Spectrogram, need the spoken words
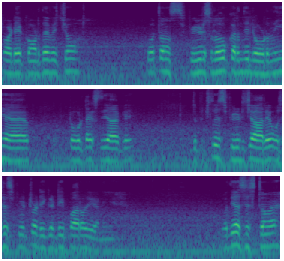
ਤੁਹਾਡੇ ਅਕਾਊਂਟ ਦੇ ਵਿੱਚੋਂ। ਉਹ ਤੁਹਾਨੂੰ ਸਪੀਡ ਸਲੋ ਕਰਨ ਦੀ ਲੋੜ ਨਹੀਂ ਹੈ ਟੋਲ ਟੈਕਸ ਦੇ ਆ ਕੇ। ਜੇ ਪਿੱਛੇ ਤੁਸੀਂ ਸਪੀਡ 'ਚ ਆ ਰਹੇ ਹੋ, ਉਸੇ ਸਪੀਡ ਤੁਹਾਡੀ ਗੱਡੀ ਪਾਰ ਹੋ ਜਾਣੀ ਹੈ। ਵਧੀਆ ਸਿਸਟਮ ਹੈ।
